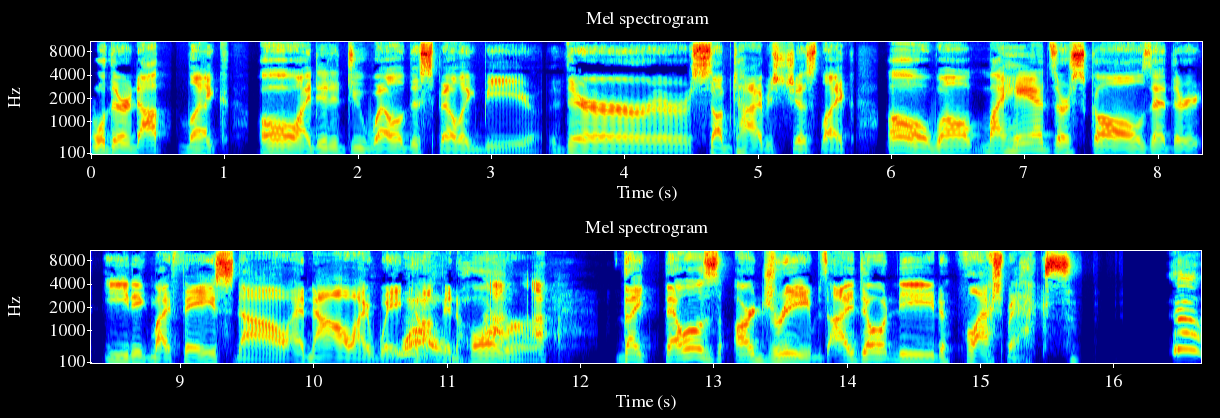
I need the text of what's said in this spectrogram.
Well, they're not like, oh, I didn't do well in the spelling bee. They're sometimes just like, oh, well, my hands are skulls and they're eating my face now. And now I wake up in horror. like, those are dreams. I don't need flashbacks. Yeah,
